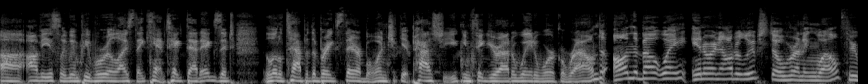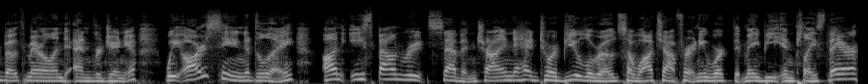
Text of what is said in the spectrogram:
Uh, obviously, when people realize they can't take that exit, a little tap of the brakes there, but once you get past it, you can figure out a way to work around. On the Beltway, inner and outer loop still running well through both Maryland and Virginia. We are seeing a delay on eastbound Route 7, trying to head toward Beulah Road, so watch out for any work that may be in place there.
